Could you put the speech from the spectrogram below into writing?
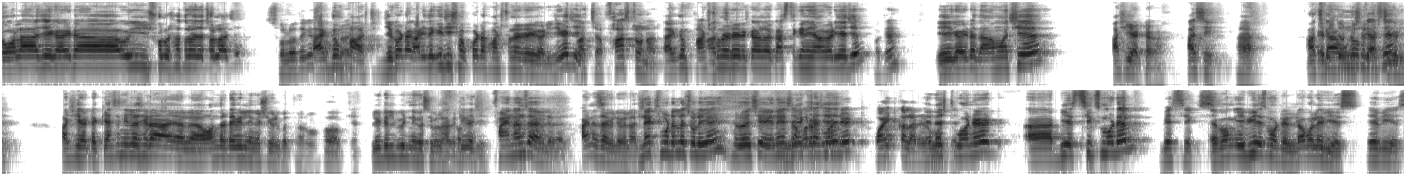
চলা আছে গাড়িটা ওই ষোলো সতেরো হাজার চলা আছে। ষোলো থেকে একদম ফার্স্ট যে কটা গাড়ি দেখেছি সব কটা ফার্স্ট ওনারের গাড়ি ঠিক আছে? আচ্ছা ফার্স্ট ওনার একদম ফার্স্ট আচ্ছা, ওনারের কাছ থেকে নেওয়া গাড়ি আছে। ওকে এই দাম আছে আশি হাজার টাকা। আসি হ্যাঁ। আজকের জন্য 19 এর last ক্যাশে আশি হাজার টাকা ক্যাশে নিলে সেটা অন দ্য টেবিল নেগোসিয়েবল করতে পারব। ওকে লিটল বিট নেগোসিয়েবল হবে ঠিক আছে? ফাইন্যান্স অ্যাভেলেবেল ফাইন্যান্স অ্যাভেলেবল আছে। নেক্সট মডেলে চলে যাই রয়েছে এনএস Next আছে 200 হোয়াইট কালারের NS two hundred BS six model base 6 এবং ABS model double ABS ABS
